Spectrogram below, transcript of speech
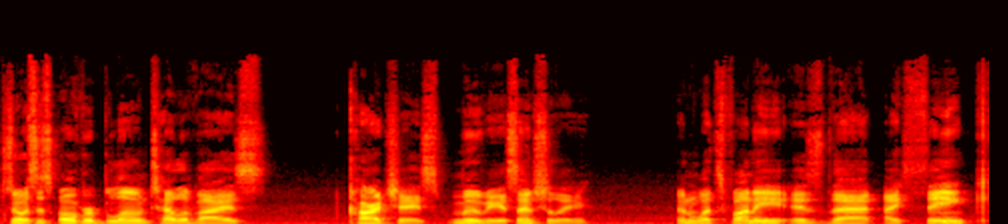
so it's this overblown televised car chase movie, essentially. And what's funny is that I think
